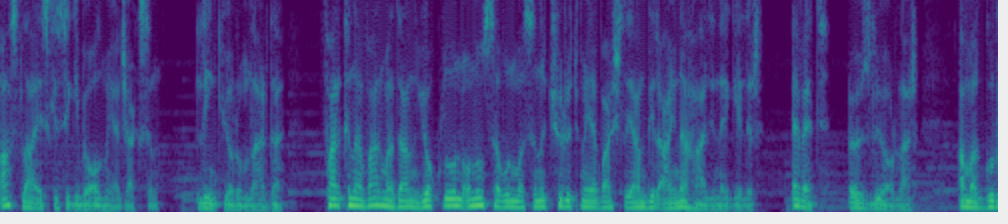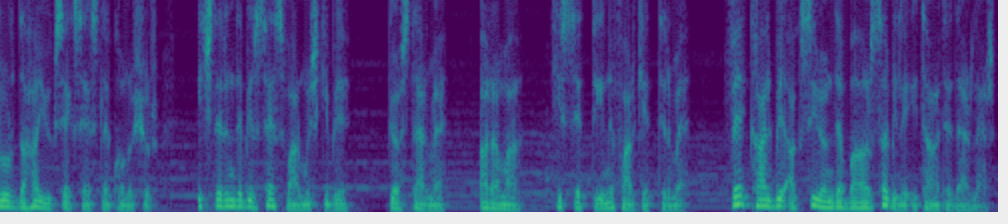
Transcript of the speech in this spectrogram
asla eskisi gibi olmayacaksın. Link yorumlarda. Farkına varmadan yokluğun onun savunmasını çürütmeye başlayan bir ayna haline gelir. Evet, özlüyorlar. Ama gurur daha yüksek sesle konuşur. İçlerinde bir ses varmış gibi gösterme, arama, hissettiğini fark ettirme. Ve kalbi aksi yönde bağırsa bile itaat ederler.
